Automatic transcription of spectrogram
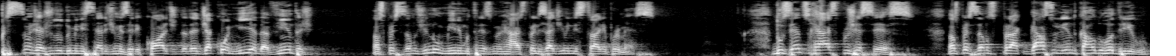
precisam de ajuda do Ministério de Misericórdia, da diaconia, da Vintage. Nós precisamos de no mínimo 3 mil reais para eles administrarem por mês. 200 reais para o GCs. Nós precisamos para gasolina do carro do Rodrigo.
